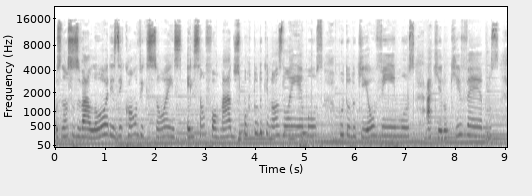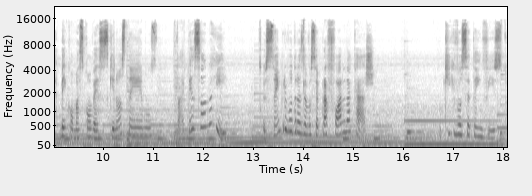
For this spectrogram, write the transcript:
Os nossos valores e convicções, eles são formados por tudo que nós lemos, por tudo que ouvimos, aquilo que vemos, bem como as conversas que nós temos. Vai pensando aí. Eu sempre vou trazer você para fora da caixa. O que, que você tem visto?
